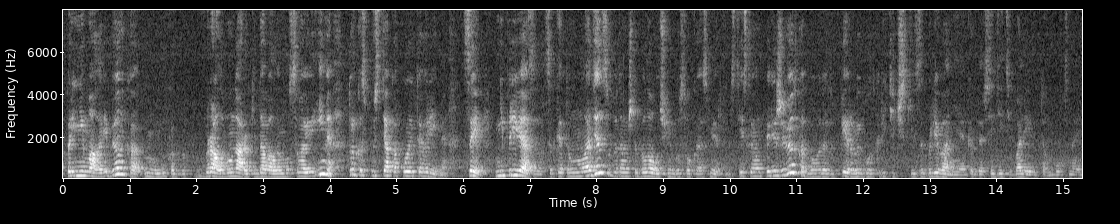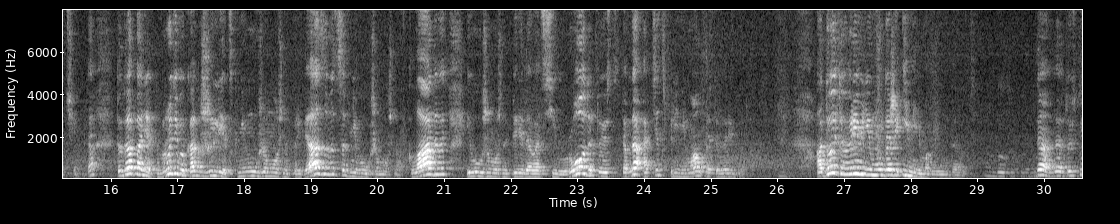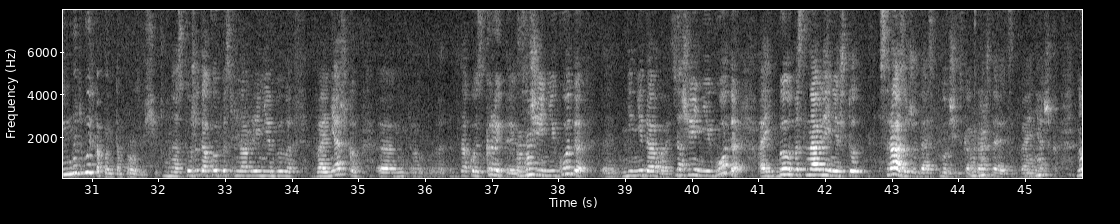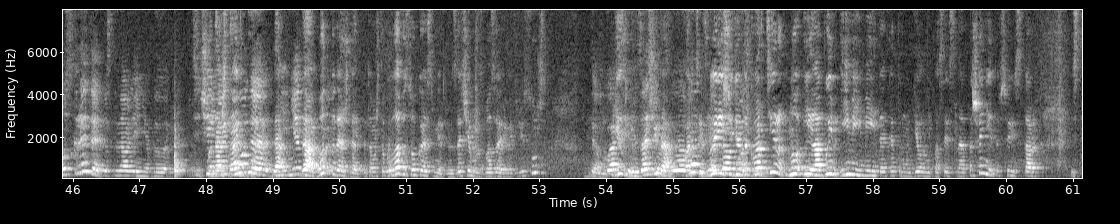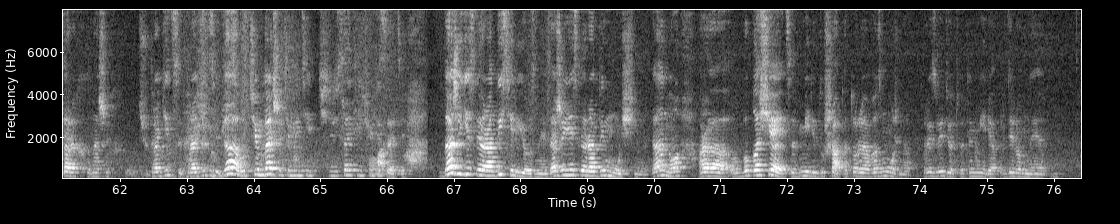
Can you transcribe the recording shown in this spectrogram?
принимал ребенка, ну, как бы брал его на руки, давал ему свое имя только спустя какое-то время. Цель не привязываться к этому младенцу, потому что была очень высокая смертность. Если он переживет как бы вот этот первый год критические заболевания, когда все дети болеют, там бог знает чем, да, то да, понятно, вроде бы как жилец, к нему уже можно привязываться, в него уже можно вкладывать, его уже можно передавать силу рода, то есть тогда отец принимал этого ребенка. А до этого времени ему даже имени могли не давать. Был такой. Да, да, то есть ну, будет какое-нибудь там прозвище. У нас тоже такое постановление было двойняшкам, э, такое скрытое, в Мгм. течение года э, не, не давать. Да. В течение года а было постановление, что сразу же дать площадь, как Мгм. рождается двойняшка. Но скрытое постановление было в течение Подождать года год, да, не, не да, давать. год подождать, потому что была высокая смертность. Зачем разбазаривать ресурс? Да, квартиры. Если- Зачем Да, квартиры. Но речь когда идет о квартирах, но и об им, имя имеет к этому делу непосредственное отношение. Это все из старых, из старых наших традиций, традиций. Да, вот чем дальше, тем эти чудесати и чудесати. Даже если роды серьезные, даже если роды мощные, да, но э, воплощается в мире душа, которая, возможно, произведет в этом мире определенные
